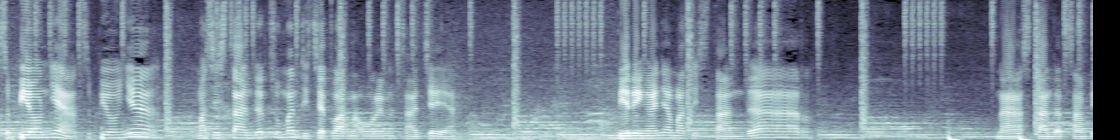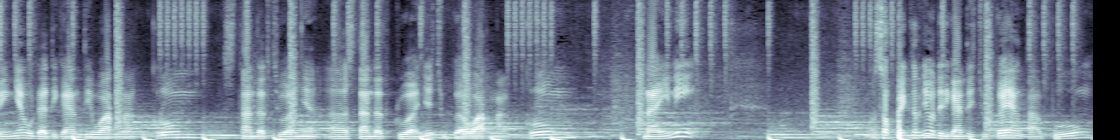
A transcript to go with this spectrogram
spionnya spionnya masih standar cuman dicat warna oranye saja ya. Piringannya masih standar. Nah standar sampingnya udah diganti warna chrome standar duanya eh, standar duanya juga warna chrome. Nah ini shockbreakernya udah diganti juga yang tabung.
